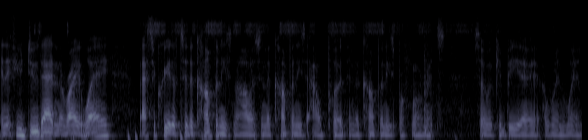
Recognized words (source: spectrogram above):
and if you do that in the right way that's accretive to the company's knowledge and the company's output and the company's performance. So it could be a, a win-win.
